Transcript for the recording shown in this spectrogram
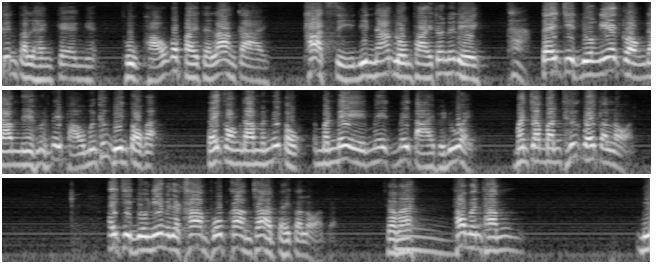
ขึ้นตะแลงแกงเนี่ย ถูกเผาก็ไปแต่ร่างกายธาตุสี่ดินน้ำลมไฟเท่านั้นเองค่ะแต่จิตดวงเนี้ยกล่องดำเนี่ยมันไม่เผามันเครื่องบินตกอะแต่กล่องดำมันไม่ตกมันไม่ไม่ไม่ตายไปด้วย มันจะบันทึกไว้ตลอด ไอ้จิตดวงนี้มันจะข้ามภพข้ามชาติไปตลอดอะใช่ไหมอืมถ้ามันทำ มี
